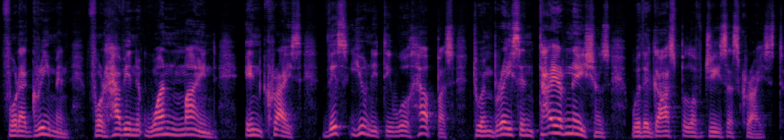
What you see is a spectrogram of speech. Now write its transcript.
for agreement, for having one mind in Christ? This unity will help us to embrace entire nations with the gospel of Jesus Christ.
